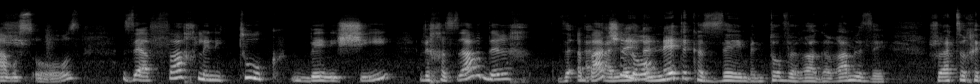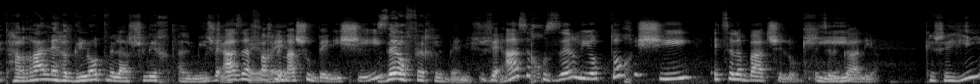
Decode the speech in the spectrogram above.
עמוס עוז. זה הפך לניתוק בין אישי, וחזר דרך זה, הבת הנ- שלו. הנתק הזה בין טוב ורע גרם לזה שהוא היה צריך את הרע להגלות ולהשליך על מישהו ואז זה הפך. למשהו בין אישי. זה הופך לבן אישי. ואז זה חוזר להיות תוך אישי אצל הבת שלו, כי- אצל גליה. כשהיא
